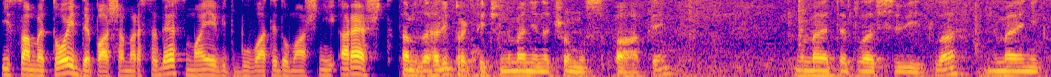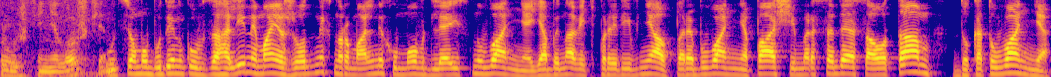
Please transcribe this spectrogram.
і саме той, де Паша Мерседес має відбувати домашній арешт. Там взагалі практично немає ні на чому спати. Немає тепла світла, немає ні кружки, ні ложки. У цьому будинку взагалі немає жодних нормальних умов для існування. Я би навіть прирівняв перебування Паші Мерседеса отам до катування,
